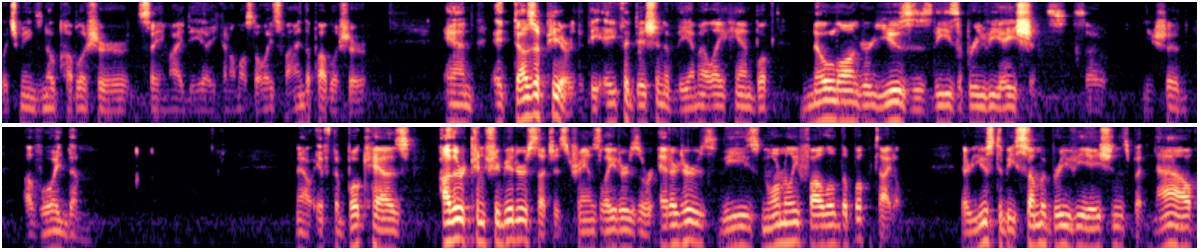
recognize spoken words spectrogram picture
which means no publisher, same idea, you can almost always find the publisher. And it does appear that the 8th edition of the MLA Handbook no longer uses these abbreviations, so you should avoid them. Now, if the book has other contributors, such as translators or editors, these normally follow the book title. There used to be some abbreviations, but now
